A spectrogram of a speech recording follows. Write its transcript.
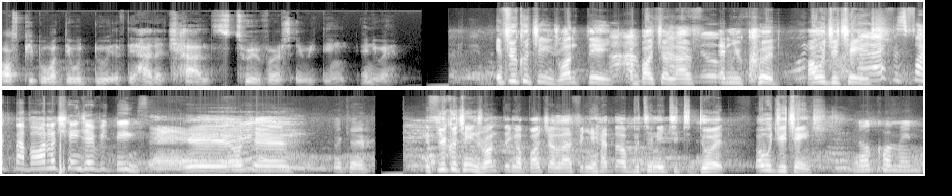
ask people what they would do if they had a chance to reverse everything. Anyway. If you could change one thing Uh-uh, about your life no. and you could, what would you change? My life is fucked up. I want to change everything. Yeah, okay. Okay. If you could change one thing about your life and you had the opportunity to do it, what would you change? No comment.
